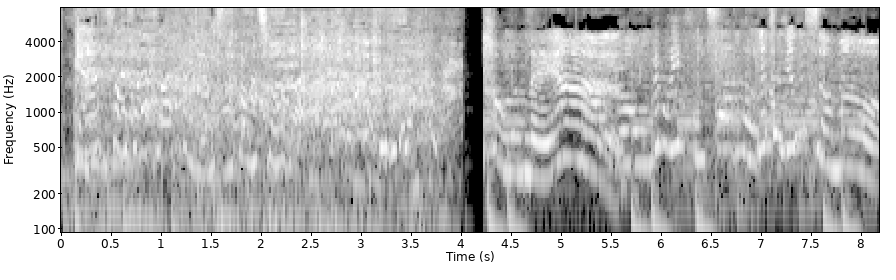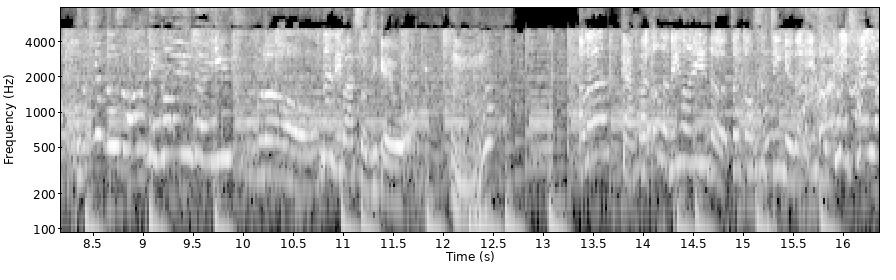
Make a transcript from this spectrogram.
别人上山是要看颜值放车的。好了没啊？我没有衣服穿了，那这件是什么？这些都是二零二一的衣服了。那你把手机给我。嗯。好了，改回二零二一的，这都是今年的衣服，可以穿了。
